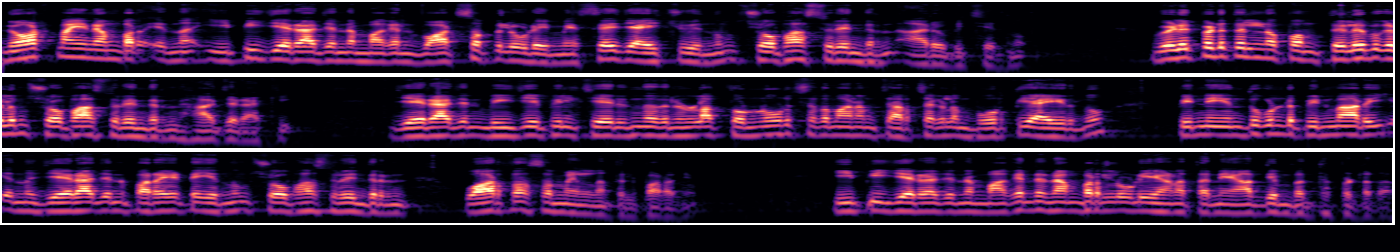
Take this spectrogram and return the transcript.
നോട്ട് മൈ നമ്പർ എന്ന ഇ പി ജയരാജന്റെ മകൻ വാട്സപ്പിലൂടെ മെസ്സേജ് അയച്ചു എന്നും ശോഭ സുരേന്ദ്രൻ ആരോപിച്ചിരുന്നു. വെളിപ്പെടുത്തലിനൊപ്പം തെളിവുകളും ശോഭ സുരേന്ദ്രൻ ഹാജരാക്കി. ജയരാജൻ ബി ജെ പിയിൽ ചേരുന്നതിനുള്ള തൊണ്ണൂറ് ശതമാനം ചർച്ചകളും പൂർത്തിയായിരുന്നു. പിന്നെ എന്തുകൊണ്ട് പിന്മാറി എന്ന് ജയരാജൻ പറയട്ടെ എന്നും ശോഭ സുരേന്ദ്രൻ വാർത്താസമ്മേളനത്തിൽ പറഞ്ഞു. ഇ പി ജയരാജന്റെ മകന്റെ നമ്പറിലൂടെയാണ് തന്നെ ആദ്യം ബന്ധപ്പെട്ടത്.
